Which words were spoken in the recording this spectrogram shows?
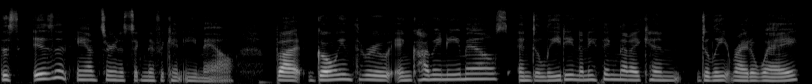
This isn't answering a significant email, but going through incoming emails and deleting anything that I can delete right away.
